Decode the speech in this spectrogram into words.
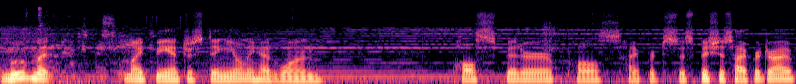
Movement might be interesting. You only had one. Pulse spitter, pulse hyper, suspicious hyperdrive.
